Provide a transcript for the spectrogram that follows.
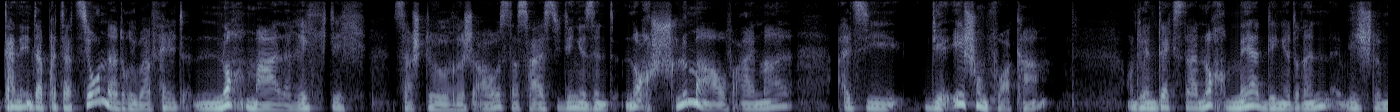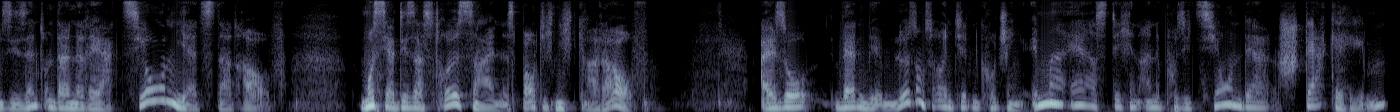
deine Interpretation darüber fällt nochmal richtig zerstörerisch aus. Das heißt, die Dinge sind noch schlimmer auf einmal, als sie dir eh schon vorkamen. Und du entdeckst da noch mehr Dinge drin, wie schlimm sie sind. Und deine Reaktion jetzt darauf muss ja desaströs sein. Es baut dich nicht gerade auf. Also werden wir im lösungsorientierten Coaching immer erst dich in eine Position der Stärke heben,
